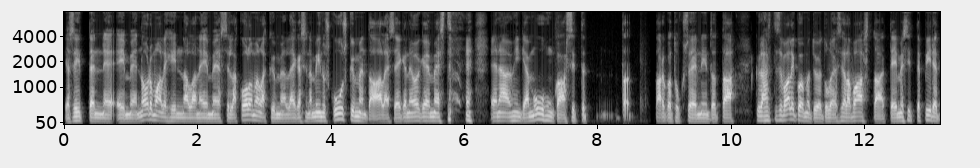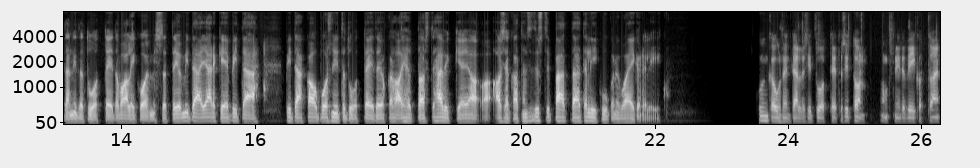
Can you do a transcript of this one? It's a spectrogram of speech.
ja sitten ne ei mene normaalihinnalla, ne ei mene sillä 30 eikä siinä miinus 60 alas, eikä ne oikein mene enää mihinkään muuhunkaan sitten tarkoitukseen, niin tota, kyllähän sitten se valikoimatyö tulee siellä vastaan, että ei me sitten pidetä niitä tuotteita valikoimissa, että ei ole mitään järkeä pitää, pitää kaupoissa niitä tuotteita, jotka aiheuttaa sitten hävikkiä ja asiakkaat sitten tietysti päättää, että liikkuuko ne vai eikö ne liiku. Kuinka usein tällaisia tuotteita sitten on? Onko niitä viikoittain?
